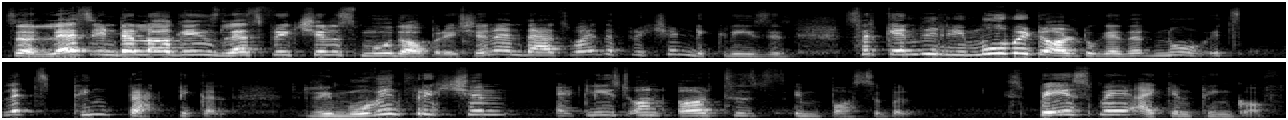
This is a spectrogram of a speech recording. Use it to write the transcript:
So less interlockings, less friction, smooth operation, and that's why the friction decreases. Sir, can we remove it altogether? No, it's let's think practical. Removing friction, at least on Earth, is impossible. Space may I can think of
